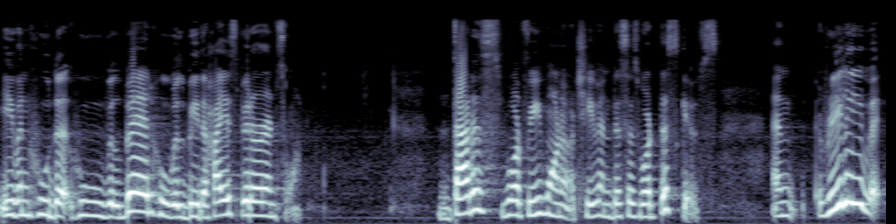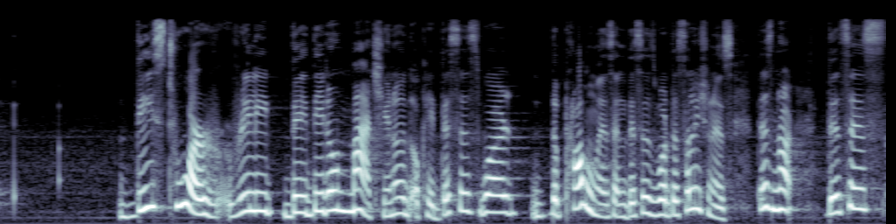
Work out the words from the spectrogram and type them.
even who, the, who will bid, who will be the highest bidder, and so on. That is what we want to achieve, and this is what this gives. And really, these two are really, they, they don't match, you know, okay, this is what the problem is, and this is what the solution is. This is not, this is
